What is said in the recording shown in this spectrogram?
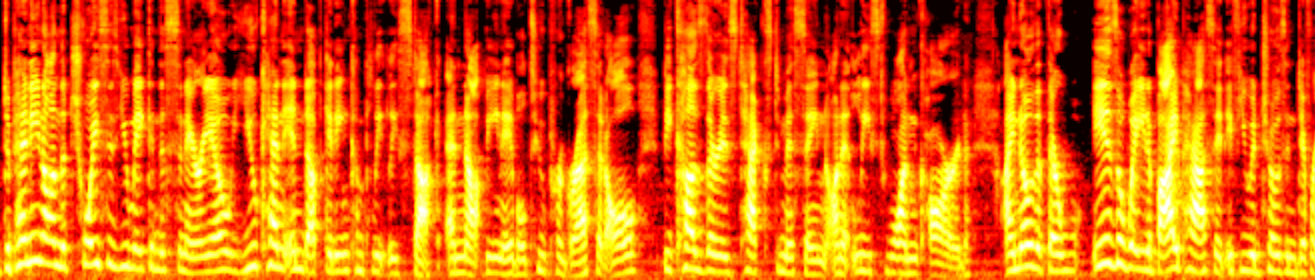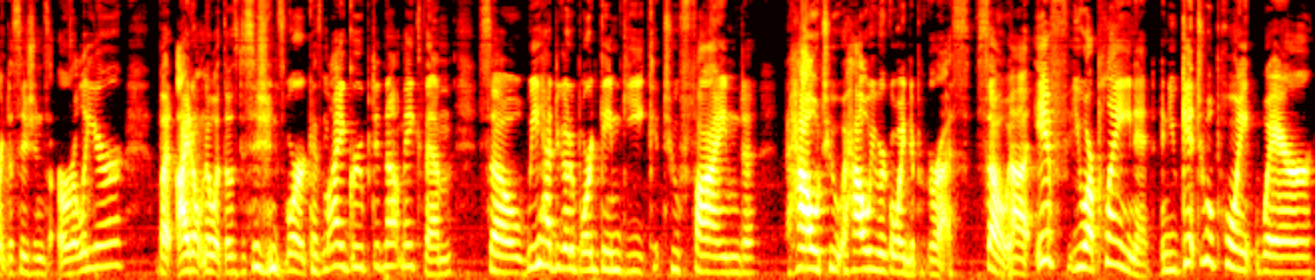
depending on the choices you make in this scenario, you can end up getting completely stuck and not being able to progress at all because there is text missing on at least one card. I know that there is a way to bypass it if you had chosen different decisions earlier, but I don't know what those decisions were because my group did not make them. So we had to go to Board Game Geek to find how to how we were going to progress. So, uh, if you are playing it and you get to a point where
